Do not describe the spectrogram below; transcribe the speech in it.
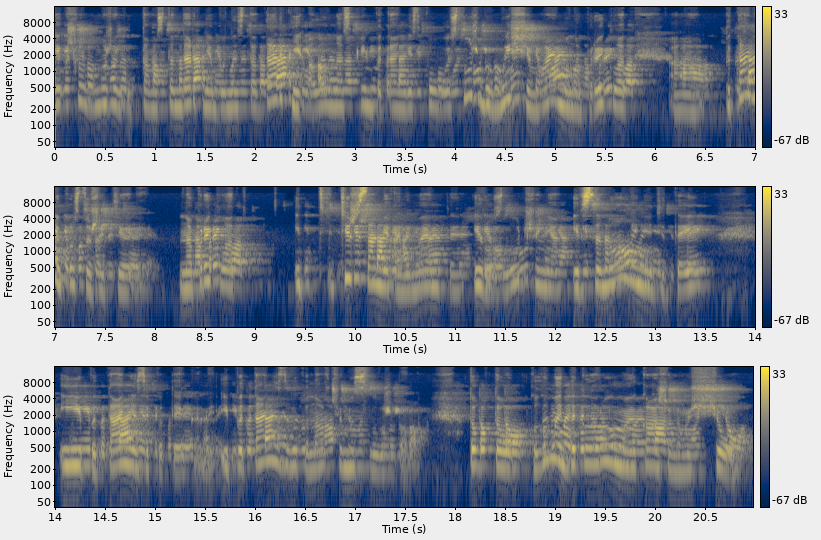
якщо може там стандартні або нестандартні, але у нас, крім питань військової служби, ми ще маємо, наприклад, питання просто життєві. Наприклад, і ті- ті ж самі аліменти, і розлучення, і всиновлення дітей, і питання з іпотеками, і питання з виконавчими службами. Тобто, коли ми декларуємо і кажемо, що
